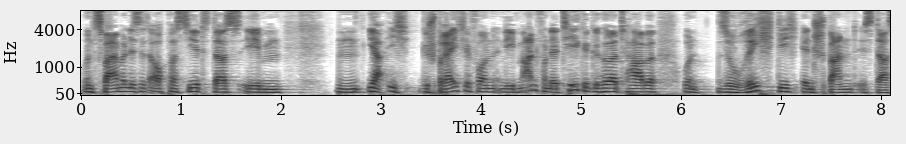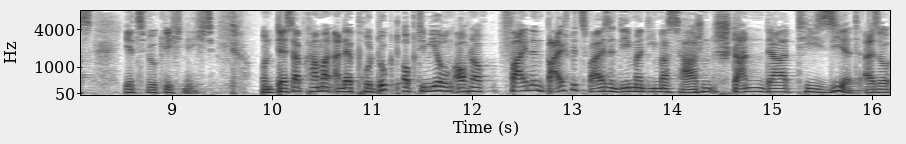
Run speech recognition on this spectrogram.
und zweimal ist jetzt auch passiert, dass eben ja, ich Gespräche von nebenan, von der Theke gehört habe und so richtig entspannt ist das jetzt wirklich nicht. Und deshalb kann man an der Produktoptimierung auch noch feilen, beispielsweise indem man die Massagen standardisiert. Also,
